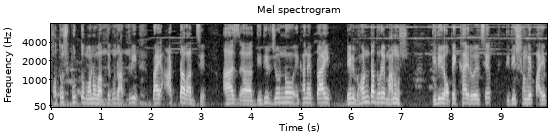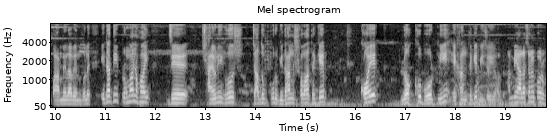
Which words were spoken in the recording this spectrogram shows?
স্বতঃস্ফূর্ত মনোভাব, দেখুন রাত্রি প্রায় আটটা বাজছে। আজ দিদির জন্য এখানে প্রায় দেড় ঘণ্টা ধরে মানুষ দিদির অপেক্ষায় রয়েছে, দিদির সঙ্গে পায়ে পা মেলাবেন বলে। এটাতেই প্রমাণ হয় যে সায়নী ঘোষ যাদবপুর বিধানসভা থেকে কয়েক লক্ষ ভোট নিয়ে এখান থেকে বিজয়ী হবে। আমি আলোচনা করব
